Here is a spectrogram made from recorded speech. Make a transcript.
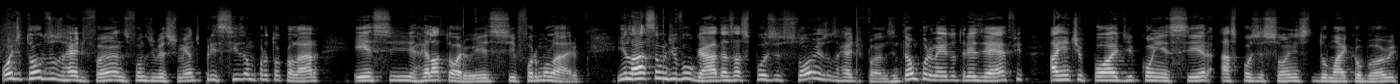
onde todos os hedge funds, fundos de investimento, precisam protocolar esse relatório, esse formulário. E lá são divulgadas as posições dos hedge funds. Então, por meio do 13F, a gente pode conhecer as posições do Michael Burry,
